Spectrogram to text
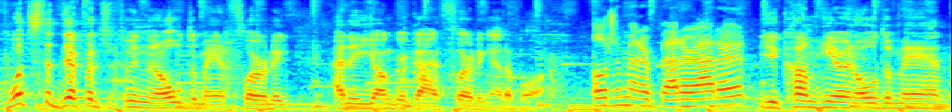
What's the difference between an older man flirting and a younger guy flirting at a bar? Older men are better at it. You come here, an older man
